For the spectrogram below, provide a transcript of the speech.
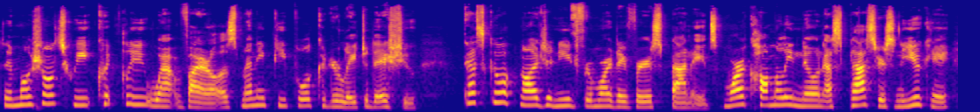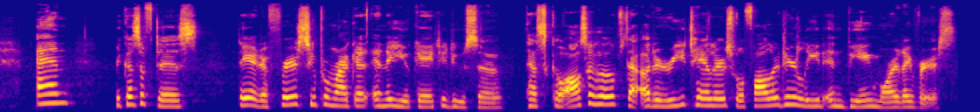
The emotional tweet quickly went viral as many people could relate to the issue. Tesco acknowledged the need for more diverse band aids, more commonly known as plasters in the UK, and because of this, they are the first supermarket in the UK to do so. Tesco also hopes that other retailers will follow their lead in being more diverse.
